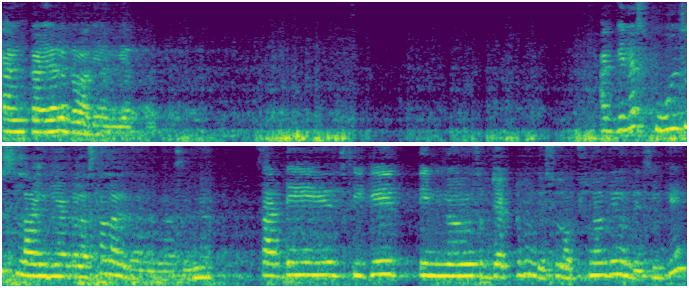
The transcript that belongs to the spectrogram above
ਟਾਂਕਾ ਜਿਹਾ ਲਗਾ ਦਿਆਂਗੇ ਆਪਾਂ। ਅੱਗੇ ਨਾ ਸਕੂਲ 'ਚ ਸਿਲਾਈ ਦੀਆਂ ਕਲਾਸਾਂ ਲੱਗਦੀਆਂ ਹੁੰਦੀਆਂ ਸੀਗੀਆਂ। ਸਾਡੇ ਸੀਗੇ ਤਿੰਨ ਸਬਜੈਕਟ ਹੁੰਦੇ ਸੀ ਆਪਸ਼ਨਲ ਦੇ ਹੁੰਦੇ ਸੀਗੇ।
